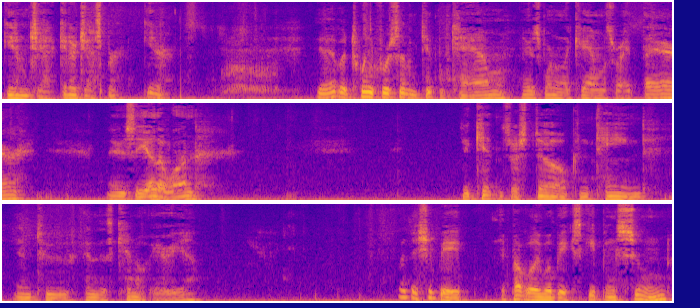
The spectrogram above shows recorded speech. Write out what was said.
Get him, Jack. Get her, Jasper. Get her. Yeah, I have a 24 7 kitten cam. There's one of the cams right there. There's the other one. The kittens are still contained into in this kennel area. But they should be, they probably will be escaping soon.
